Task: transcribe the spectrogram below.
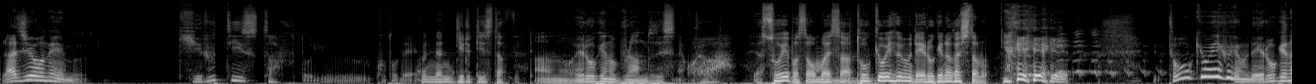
ラジオネームキルティスタッフということで。これ何ギルティスタッフって？あのエロゲのブランドですねこれは。いやそういえばさお前さ東京 FM でエロゲ流したの？いやいやいや。東京 FM でエロゲ流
